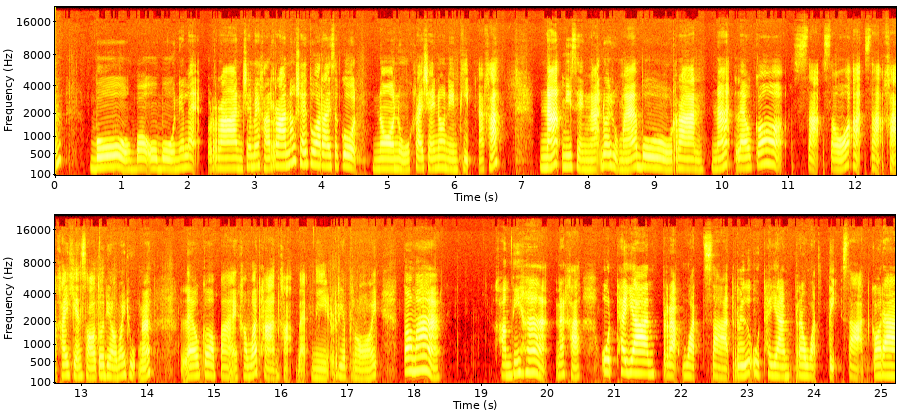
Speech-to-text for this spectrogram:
น โบ บโอโบเนี่ยแหละ รานใช่ไหมคะ รานต้องใช้ตัวอะไรสะกด นอหนู ใครใช้นอเนนผิดนะคะณมีเสียงณด้วยถูกไหมโบราณณแล้วก็สะสออะสะค่ะ ใครเขียนสอตัวเดียวไม่ถูกนะ แล้วก็ไปคำว่าฐานค่ะ แบบนี้เรียบร้อย ต่อมา คำที่ 5 นะคะ อุทยานประวัติศาสตร์ หรืออุทยานประวัติศาสตร์ก็ได้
